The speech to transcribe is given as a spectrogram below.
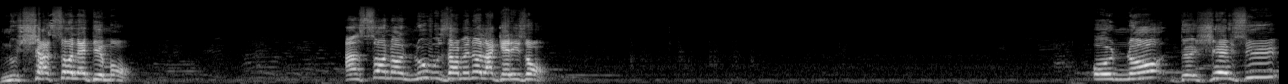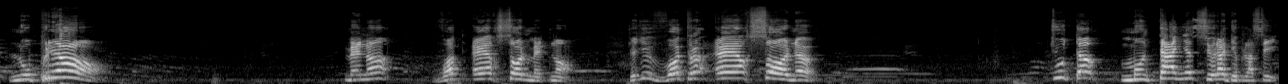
nous chassons les démons. En son nom, nous vous amenons la guérison. Au nom de Jésus, nous prions. Maintenant, votre heure sonne maintenant. Je dis, votre heure sonne. Toute montagne sera déplacée.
